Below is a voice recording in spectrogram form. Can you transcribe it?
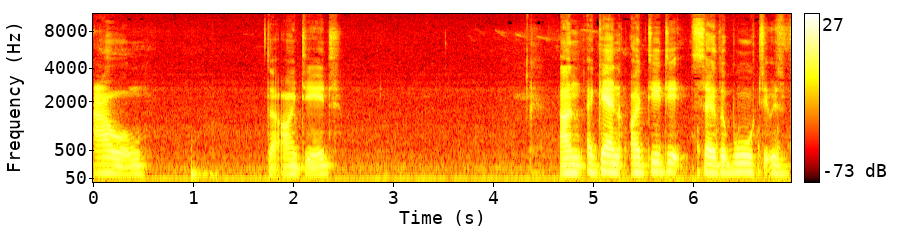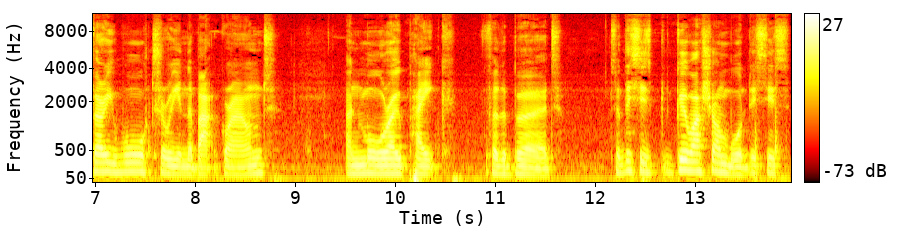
owl that I did. And again, I did it so the water, it was very watery in the background and more opaque for the bird. So this is gouache on wood. This is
